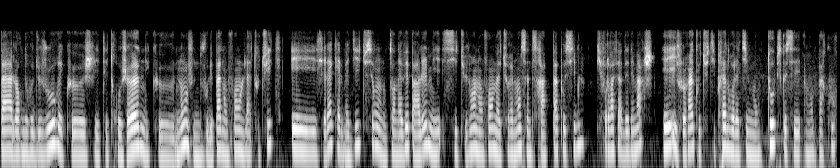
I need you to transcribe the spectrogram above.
pas à l'ordre du jour et que j'étais trop jeune et que non, je ne voulais pas d'enfant là tout de suite. Et c'est là qu'elle m'a dit, tu sais, on t'en avait parlé, mais si tu veux un enfant, naturellement, ça ne sera pas possible, qu'il faudra faire des démarches. Et il faudra que tu t'y prennes relativement tôt, puisque c'est un parcours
